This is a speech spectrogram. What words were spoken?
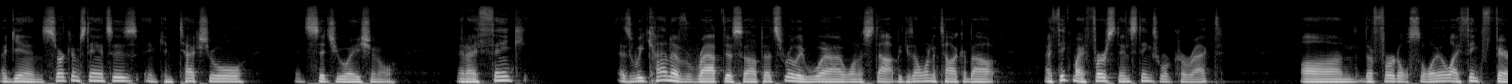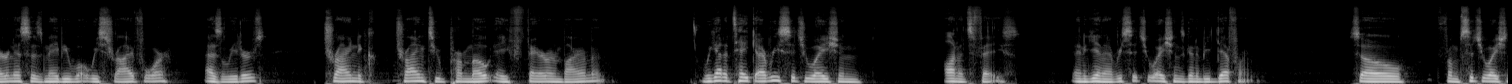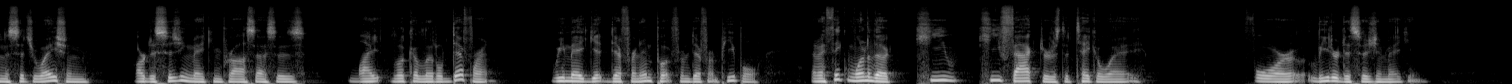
again circumstances and contextual and situational. And i think as we kind of wrap this up that's really where i want to stop because i want to talk about i think my first instincts were correct on the fertile soil. I think fairness is maybe what we strive for as leaders trying to trying to promote a fair environment, we got to take every situation on its face. And again, every situation is going to be different. So, from situation to situation, our decision making processes might look a little different. We may get different input from different people. And I think one of the key key factors to take away for leader decision making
